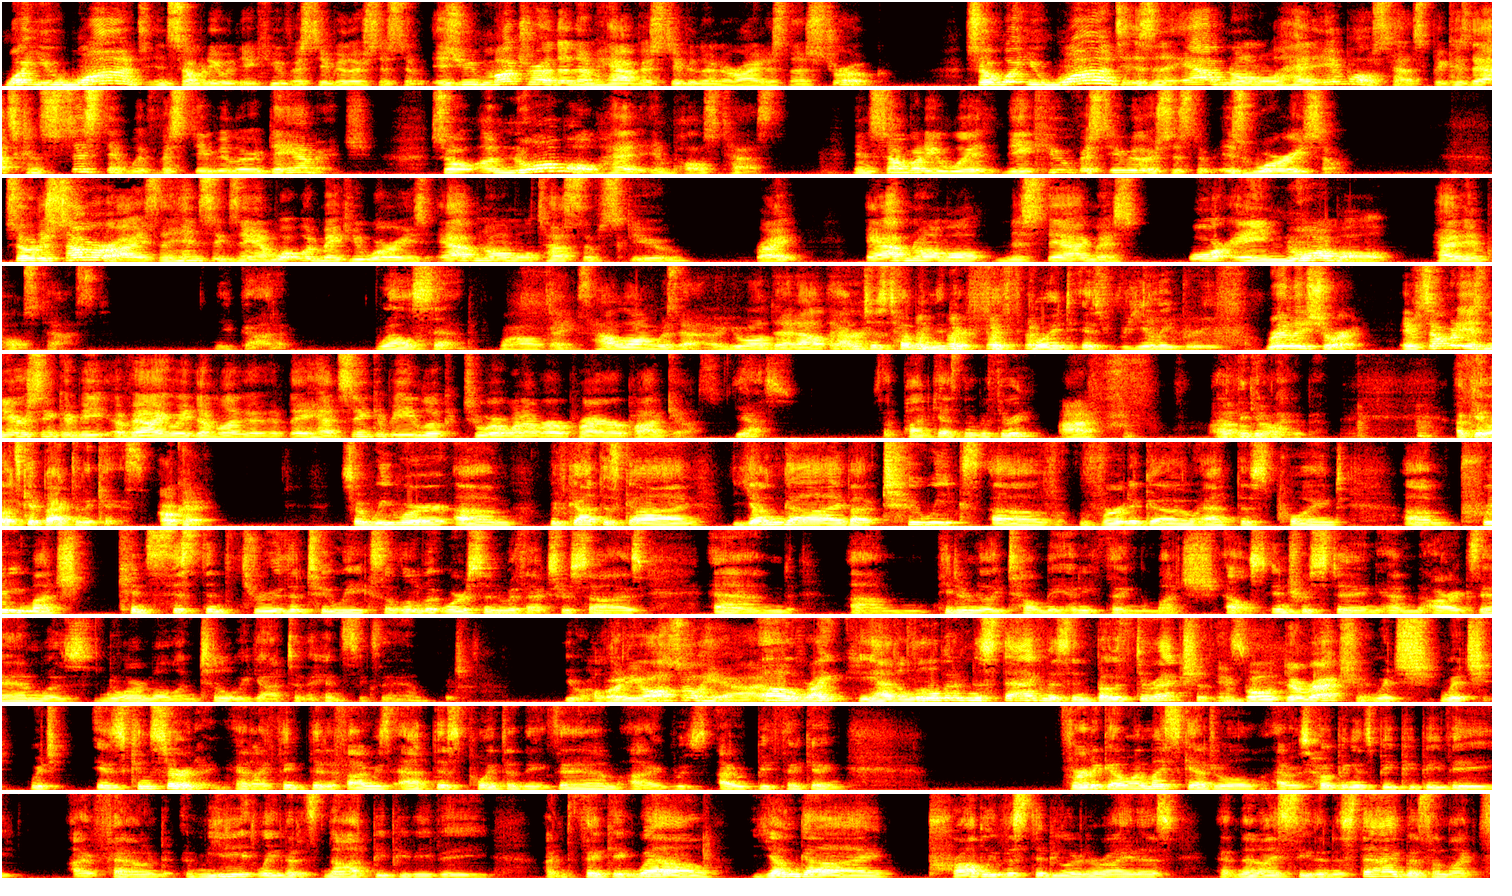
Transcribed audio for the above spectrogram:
What you want in somebody with the acute vestibular system is you'd much rather them have vestibular neuritis than a stroke. So, what you want is an abnormal head impulse test because that's consistent with vestibular damage. So, a normal head impulse test in somebody with the acute vestibular system is worrisome. So, to summarize the HINTS exam, what would make you worry is abnormal tests of skew, right? Abnormal nystagmus or a normal head impulse test. you got it. Well said. Well, thanks. How long was that? Are you all dead out there? I'm just hoping that your fifth point is really brief. really short. If somebody has near syncope, evaluate them like if they had syncope, look to one of our prior podcasts. Yes. Is that podcast number three? I, I, I think don't it might have been. Okay, let's get back to the case. Okay. So we were, um, we've got this guy, young guy, about two weeks of vertigo at this point, um, pretty much consistent through the two weeks, a little bit worsened with exercise, and um, he didn't really tell me anything much else interesting. And our exam was normal until we got to the HINTS exam, which you were holding. But he also had oh, right, he had a little bit of nystagmus in both directions in both directions. which which which is concerning. And i think that if i was at this point in the exam i was i would be thinking vertigo on my schedule. I was hoping it's bppv i found immediately that it's not bppv i'm thinking well young guy probably vestibular neuritis. And then i see the nystagmus. I'm like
